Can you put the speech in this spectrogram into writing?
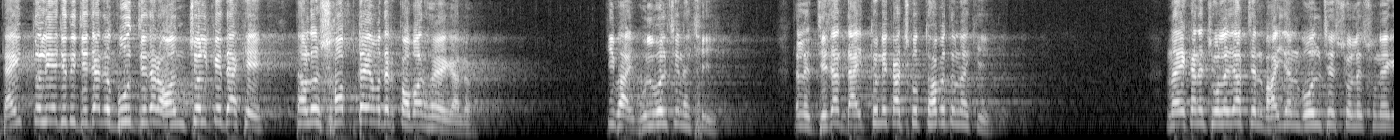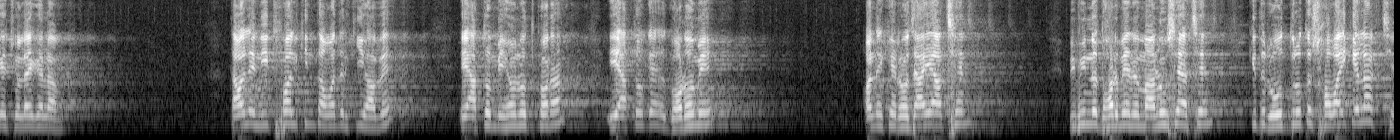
দায়িত্ব নিয়ে যদি যে যার বুথ, যে যার অঞ্চলকে দেখে, তাহলে সবটাই আমাদের কভার হয়ে গেল। কি ভাই, ভুল বলছি নাকি? তাহলে যে যার দায়িত্ব নিয়ে কাজ করতে হবে তো নাকি? না, এখানে চলে যাচ্ছেন, ভাইজান বলছে, চলে, শুনে গিয়ে চলে গেলাম। তাহলে নিটফল কিন্তু আমাদের কি হবে? এ এত মেহনত করা, এ এত গরমে অনেকে রোজায় আছেন বিভিন্ন ধর্মের মানুষ আছেন, কিন্তু রৌদ্র তো সবাইকে লাগছে।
